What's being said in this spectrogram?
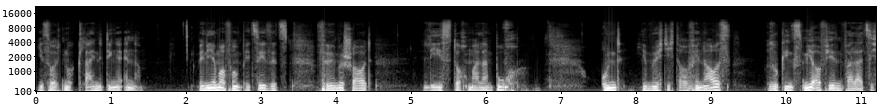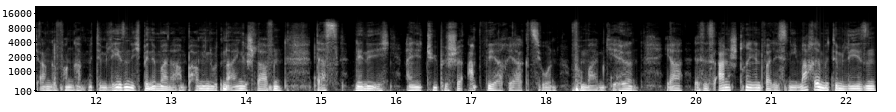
Ihr sollt nur kleine Dinge ändern. Wenn ihr immer vom PC sitzt, Filme schaut, lest doch mal ein Buch. Und hier möchte ich darauf hinaus, so ging es mir auf jeden Fall, als ich angefangen habe mit dem Lesen. Ich bin immer nach ein paar Minuten eingeschlafen. Das nenne ich eine typische Abwehrreaktion von meinem Gehirn. Ja, es ist anstrengend, weil ich es nie mache mit dem Lesen.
